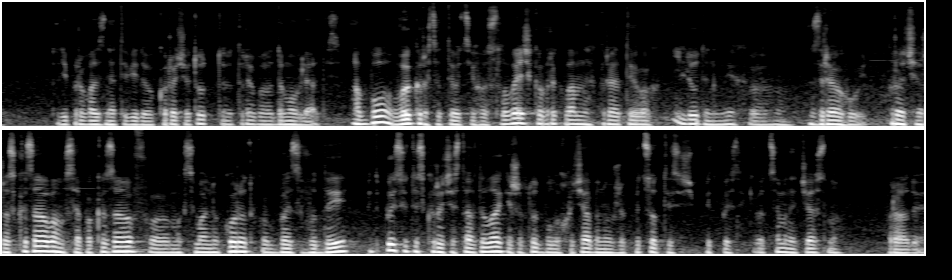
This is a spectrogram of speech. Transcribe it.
тоді про вас зняти відео. Коротше, тут е, треба домовлятись. Або використати оці словечка в рекламних креативах, і люди на них е, ну, зреагують. Коротше, розказав вам, все показав, е, максимально коротко, без води. Підписуйтесь, коротше, ставте лайки, щоб тут було хоча б ну, вже 500 тисяч підписників. Оце мене чесно порадує.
